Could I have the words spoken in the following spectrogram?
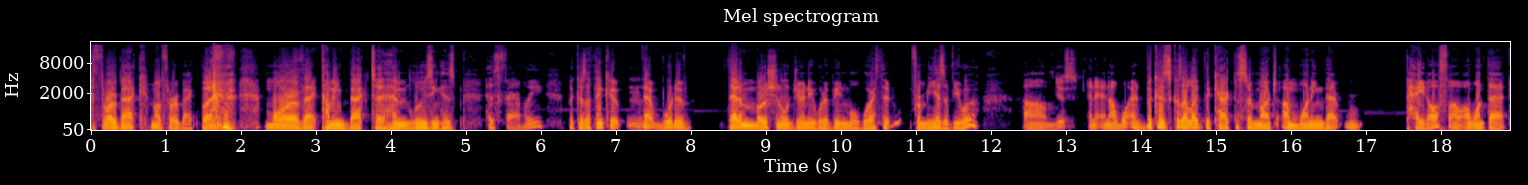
throwback, not throwback, but more of that coming back to him losing his his family because I think it, Mm. that would have that emotional journey would have been more worth it for me as a viewer. Um, Yes. and and I and because because I like the character so much, I'm wanting that paid off. I, I want that.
